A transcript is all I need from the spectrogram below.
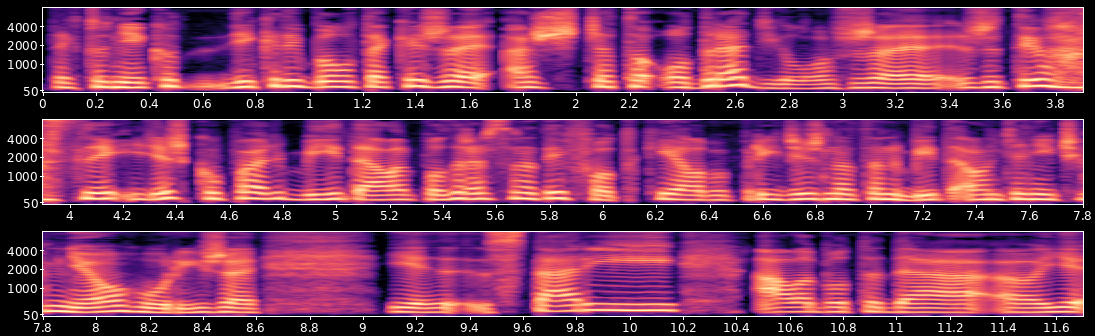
tak to nieko, niekedy bolo také, že až ťa to odradilo, že, že ty vlastne ideš kúpať byt, ale pozrieš sa na tie fotky, alebo prídeš na ten byt a on ťa ničím neohúri, že je starý, alebo teda e, je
